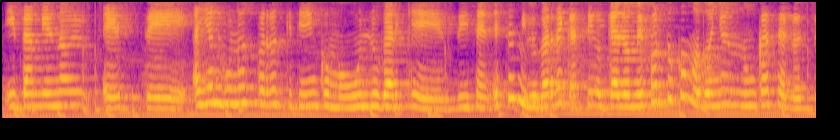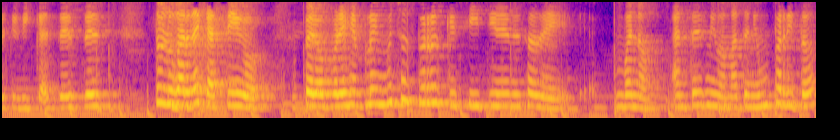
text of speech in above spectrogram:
Y también este, hay algunos perros que tienen como un lugar que dicen, este es mi lugar de castigo, que a lo mejor tú como dueño nunca se lo especificaste, este es tu lugar de castigo. Pero, por ejemplo, hay muchos perros que sí tienen eso de, bueno, antes mi mamá tenía un perrito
